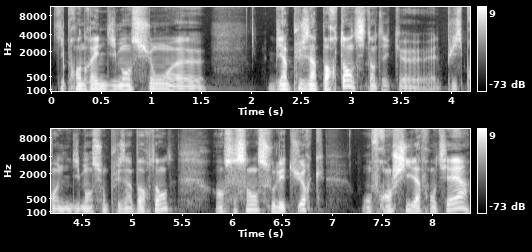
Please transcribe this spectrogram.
qui prendrait une dimension bien plus importante, si tant est qu'elle puisse prendre une dimension plus importante, en ce sens où les Turcs ont franchi la frontière,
